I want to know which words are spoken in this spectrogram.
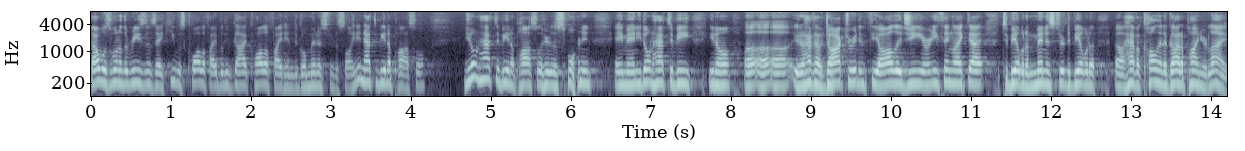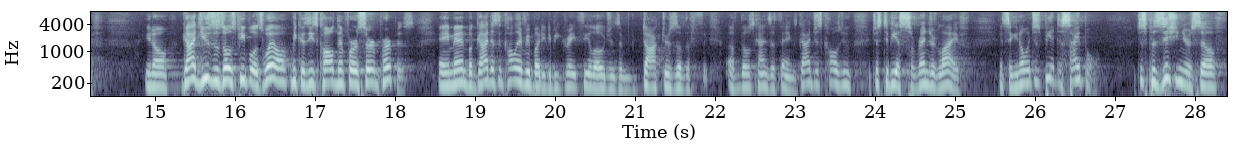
That was one of the reasons that he was qualified. I believe God qualified him to go minister to Saul. He didn't have to be an apostle. You don't have to be an apostle here this morning. Amen. You don't have to be, you know, uh, uh, uh, you don't have to have a doctorate in theology or anything like that to be able to minister, to be able to uh, have a calling of God upon your life. You know, God uses those people as well because He's called them for a certain purpose. Amen. But God doesn't call everybody to be great theologians and doctors of, the, of those kinds of things. God just calls you just to be a surrendered life. and say, you know what, just be a disciple. Just position yourself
